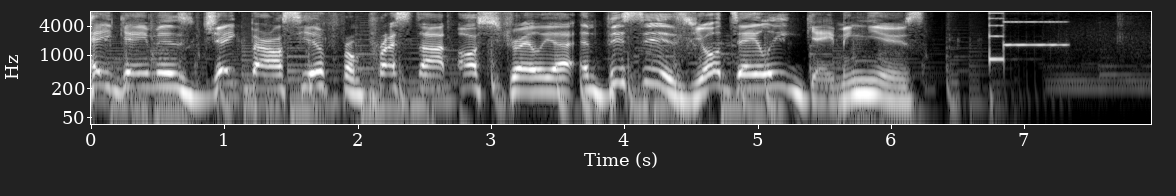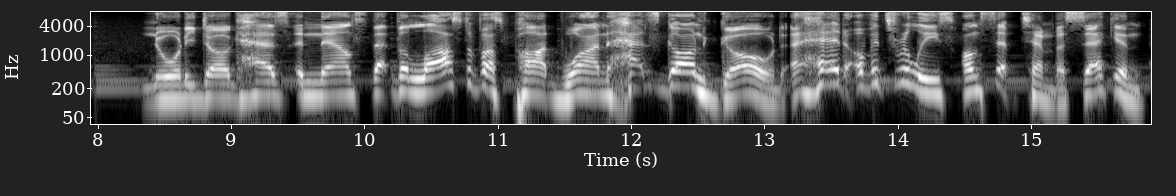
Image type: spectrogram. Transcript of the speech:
Hey gamers, Jake Barros here from Press Start Australia, and this is your daily gaming news. Naughty Dog has announced that The Last of Us Part 1 has gone gold ahead of its release on September 2nd.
